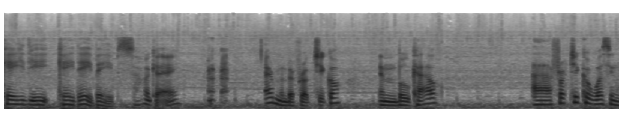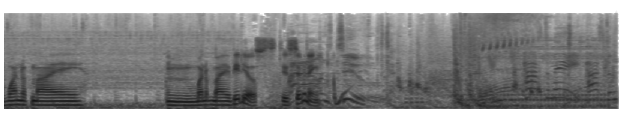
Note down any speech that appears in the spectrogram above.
KD KD Babes. Okay. I remember Frog Chico and Blue Cow. Uh, Frog Chico was in one of my um, one of my videos this evening. Two. Pass to me. Pass to me.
